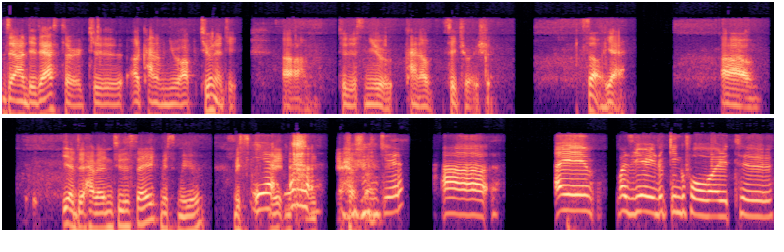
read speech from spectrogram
than a disaster to a kind of new opportunity um, to this new kind of situation. So yeah, um, yeah. Do you have anything to say, Miss Muir? Miss Yeah. Miss. Yeah, Thank you. Uh, I was really looking forward to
